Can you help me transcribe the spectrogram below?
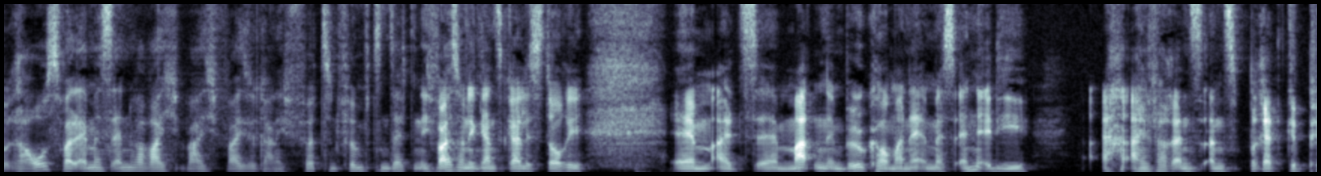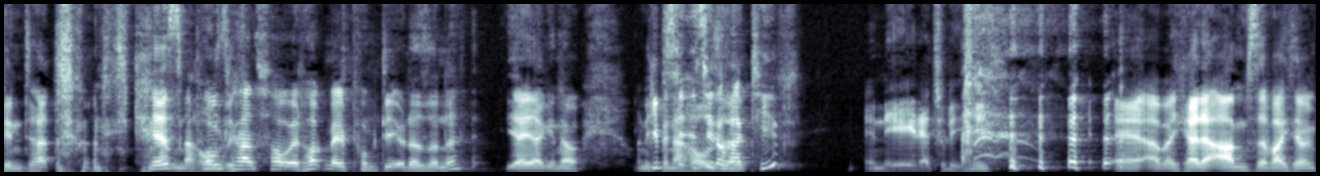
äh, raus, weil MSN war, war ich, war ich weiß ich gar nicht, 14, 15, 16. Ich weiß noch eine ganz geile Story, ähm, als äh, Matten im Bökau meine MSN-Eddy einfach ans, ans Brett gepinnt hat. Und ich bin dann nach Hause. Chris.hsv.hotmail.de oder so, ne? Ja, ja, genau. Und ich Gibt's, bin nach ist die Hause. noch aktiv? Äh, Nee, natürlich nicht. äh, aber ich hatte abends, da war ich ja,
